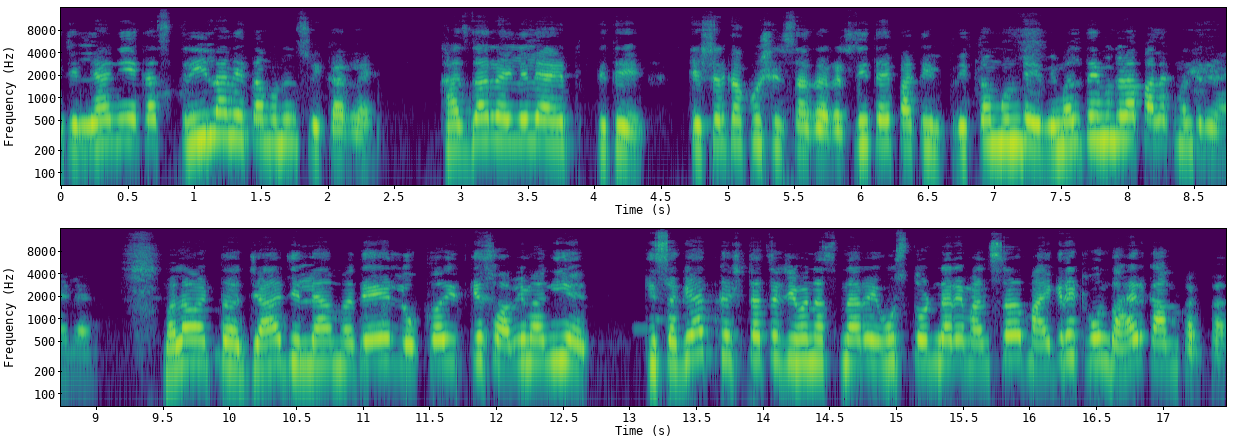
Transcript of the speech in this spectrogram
जिल्ह्याने एका स्त्रीला नेता म्हणून स्वीकारलाय. खासदार राहिलेले आहेत तिथे केशर काकू क्षीरसागर रजनीताई पाटील प्रीतम मुंडे विमलताई मुंदडा पालकमंत्री राहिल्या मला वाटतं ज्या जिल्ह्यामध्ये लोक इतके स्वाभिमानी आहेत की सगळ्यात कष्टाचं जीवन असणारे ऊस तोडणारे माणसं मायग्रेट होऊन बाहेर काम करतात.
